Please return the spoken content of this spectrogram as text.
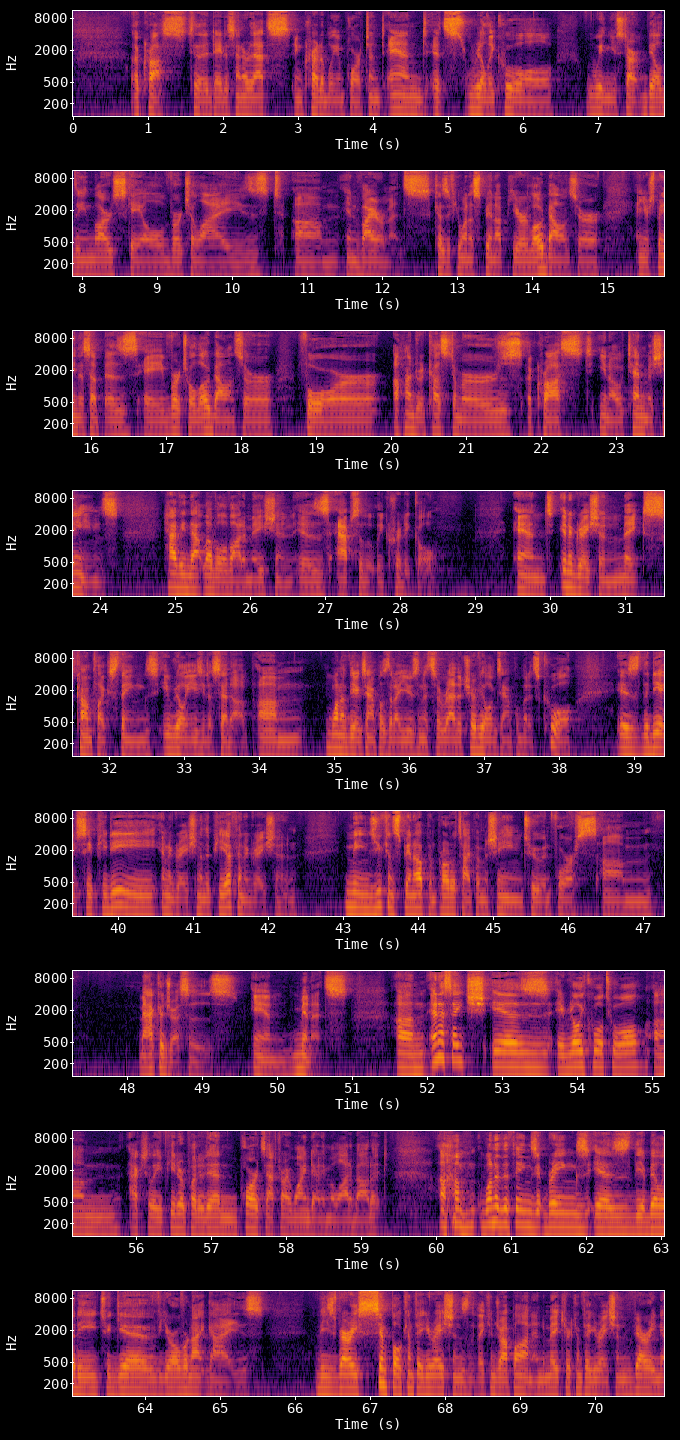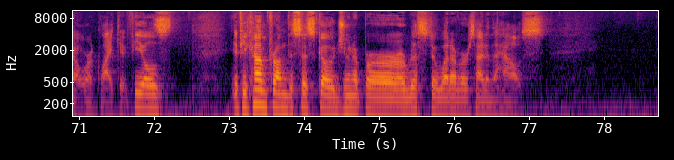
across to the data center. That's incredibly important. And it's really cool when you start building large scale virtualized um, environments. Because if you want to spin up your load balancer and you're spinning this up as a virtual load balancer for 100 customers across you know 10 machines having that level of automation is absolutely critical and integration makes complex things really easy to set up um, one of the examples that i use and it's a rather trivial example but it's cool is the dhcpd integration and the pf integration means you can spin up and prototype a machine to enforce um, MAC addresses in minutes. Um, NSH is a really cool tool. Um, actually, Peter put it in ports after I whined at him a lot about it. Um, one of the things it brings is the ability to give your overnight guys these very simple configurations that they can drop on and to make your configuration very network-like. It feels, if you come from the Cisco, Juniper, Arista, whatever side of the house,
